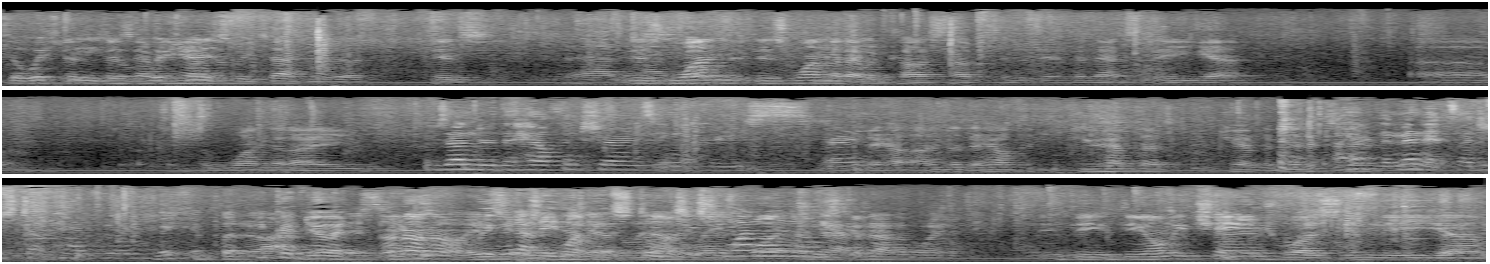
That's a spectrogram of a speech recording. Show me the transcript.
So which meetings, Does that which have- minutes are we talking about? There's, there's one, there's one that I would call substantive, and that's the, uh, um, the one that I, it was under the health insurance increase, right? the hel- under the health, do you have the, do you have the minutes I have the there? minutes, I just don't have We your, can put it You on. could do it. No, no, no, next- it's We don't just need to one, do it it's tonight. Just one little- Just get out of the way. The, the only change was in the, um,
